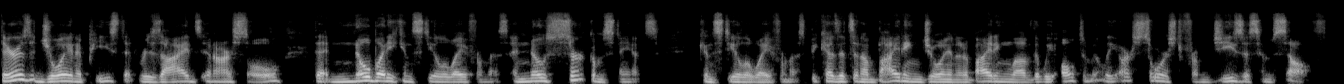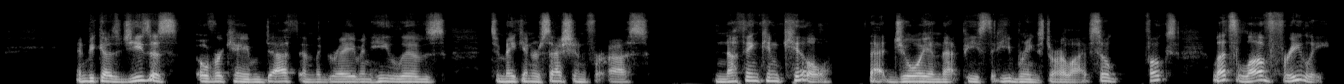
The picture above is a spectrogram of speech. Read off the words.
there is a joy and a peace that resides in our soul that nobody can steal away from us and no circumstance can steal away from us because it's an abiding joy and an abiding love that we ultimately are sourced from Jesus Himself. And because Jesus overcame death and the grave and he lives to make intercession for us, nothing can kill that joy and that peace that he brings to our lives. So, folks, let's love freely.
